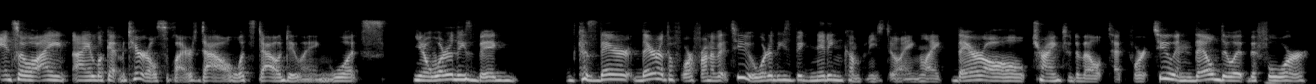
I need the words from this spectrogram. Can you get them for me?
and so I I look at material suppliers. Dow, what's Dow doing? What's you know what are these big because they're they're at the forefront of it too. What are these big knitting companies doing? Like they're all trying to develop tech for it too, and they'll do it before,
